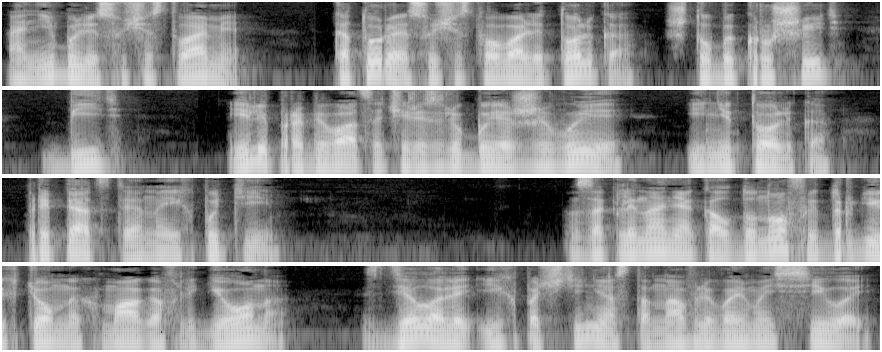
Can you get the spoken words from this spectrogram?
Они были существами, которые существовали только, чтобы крушить, бить или пробиваться через любые живые и не только препятствия на их пути. Заклинания колдунов и других темных магов Легиона сделали их почти неостанавливаемой силой.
